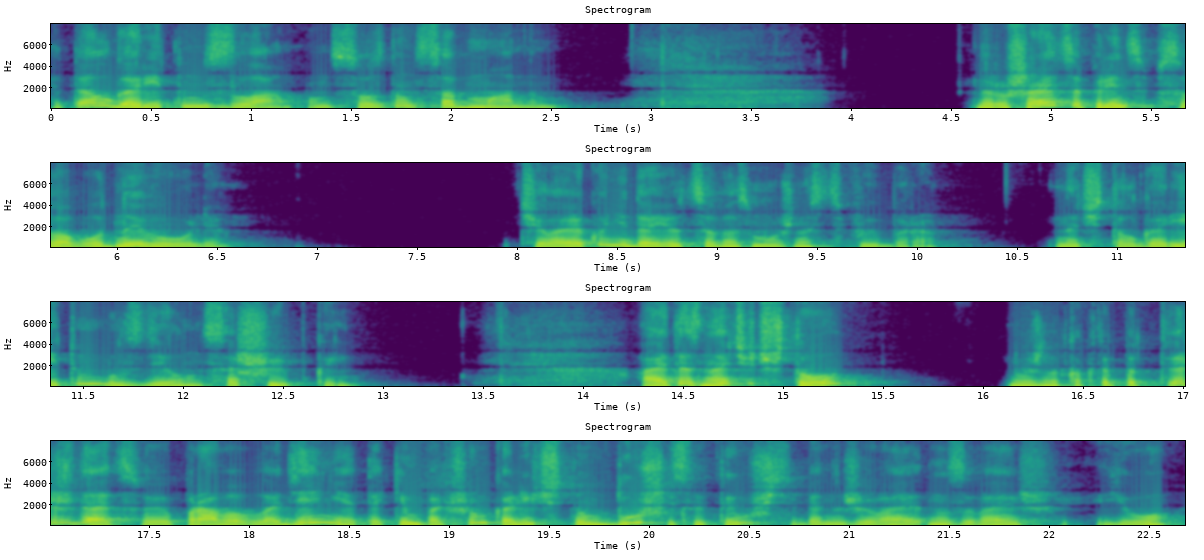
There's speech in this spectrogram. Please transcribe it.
это алгоритм зла, он создан с обманом. Нарушается принцип свободной воли. Человеку не дается возможность выбора. Значит, алгоритм был сделан с ошибкой. А это значит, что Нужно как-то подтверждать свое право владения таким большим количеством душ, если ты уж себя называешь его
